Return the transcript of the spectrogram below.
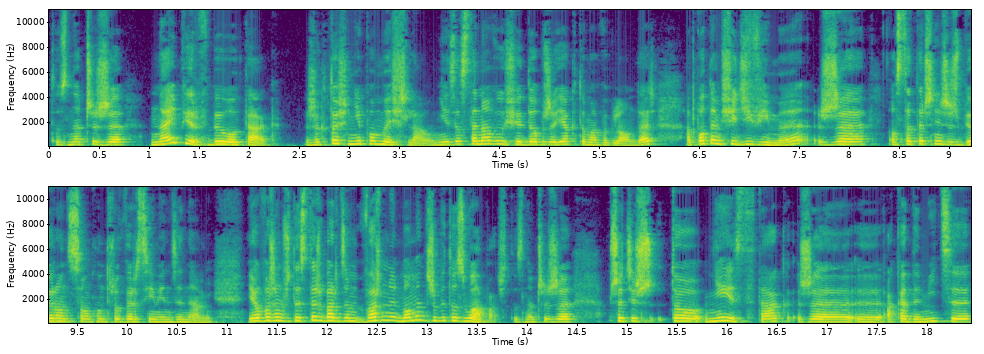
to znaczy, że najpierw było tak, że ktoś nie pomyślał, nie zastanowił się dobrze, jak to ma wyglądać, a potem się dziwimy, że ostatecznie rzecz biorąc są kontrowersje między nami. Ja uważam, że to jest też bardzo ważny moment, żeby to złapać. To znaczy, że przecież to nie jest tak, że y, akademicy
